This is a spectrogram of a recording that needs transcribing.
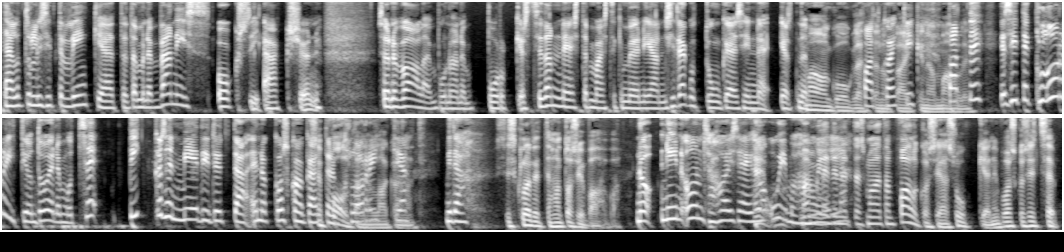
täällä tuli sitten vinkkiä, että tämmöinen Vanis Oxy Action, se on ne vaaleanpunainen purkki, ja sit sitä on nestemäistäkin myöniä, niin sitä kun tunkee sinne. Ja sit ne Mä oon googlettanut pat kaikki ne patte, Ja sitten kloriitti on toinen, mutta se pikkasen mietityttää. En ole koskaan käyttänyt kloriittia. lakanat. Mitä? Siis klorittihan on tosi vahva. No niin on, se haisee ihan Hei, Mä mietin, että jos mä laitan valkoisia sukkia, niin voisiko sitten se...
